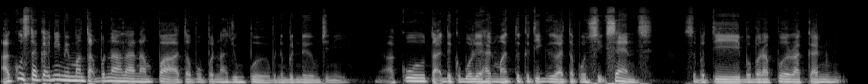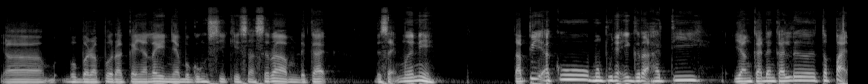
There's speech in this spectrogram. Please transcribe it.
Aku setakat ni memang tak pernah lah nampak ataupun pernah jumpa benda-benda macam ni. Aku tak ada kebolehan mata ketiga ataupun six sense seperti beberapa rakan uh, beberapa rakan yang lain yang berkongsi kisah seram dekat the segment ni. Tapi aku mempunyai gerak hati yang kadang-kala tepat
